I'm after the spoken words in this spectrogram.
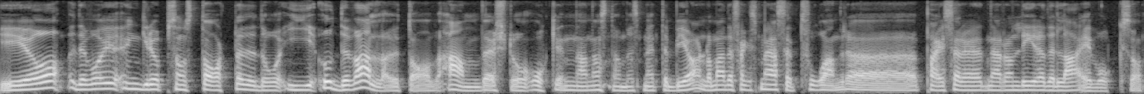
Ja, det var ju en grupp som startade då i Uddevalla utav Anders då och en annan snubbe som hette Björn. De hade faktiskt med sig två andra pajsare när de lirade live också.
